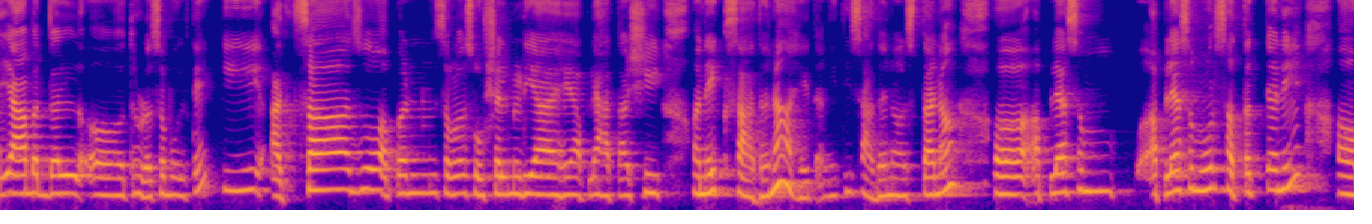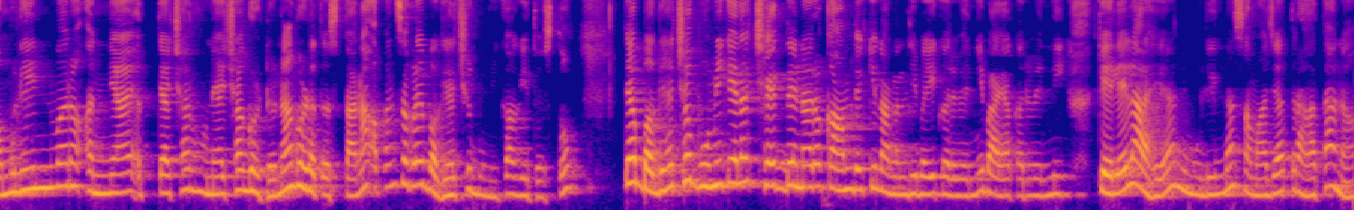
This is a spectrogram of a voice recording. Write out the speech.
याबद्दल थोडंसं बोलते की आजचा जो आपण सगळं सोशल मीडिया आहे आपल्या हाताशी अनेक साधनं आहेत आणि ती साधनं असताना आपल्या सम आपल्यासमोर सातत्याने मुलींवर अन्याय अत्याचार होण्याच्या घटना घडत असताना आपण सगळे बघ्याची भूमिका घेत असतो. त्या बघ्याच्या भूमिकेला छेद देणारं काम देखील आनंदीबाई कर्वेंनी बाया कर्वेंनी केलेलं आहे. आणि मुलींना समाजात राहताना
